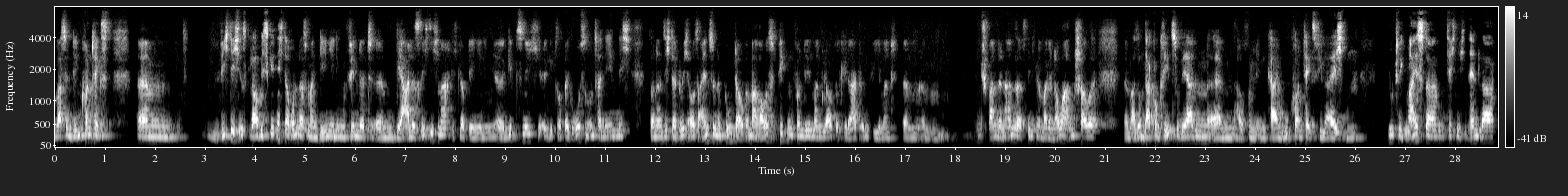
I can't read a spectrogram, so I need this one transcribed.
was in dem Kontext ähm, wichtig ist, glaube ich, es geht nicht darum, dass man denjenigen findet, ähm, der alles richtig macht. Ich glaube, denjenigen äh, gibt's nicht, äh, gibt's auch bei großen Unternehmen nicht, sondern sich da durchaus einzelne Punkte auch immer rauspicken, von denen man glaubt, okay, da hat irgendwie jemand ähm, ähm, einen spannenden Ansatz, den ich mir mal genauer anschaue. Ähm, also um da konkret zu werden, ähm, auch im, im KMU-Kontext vielleicht ein Ludwig Meister, technischen Händler,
